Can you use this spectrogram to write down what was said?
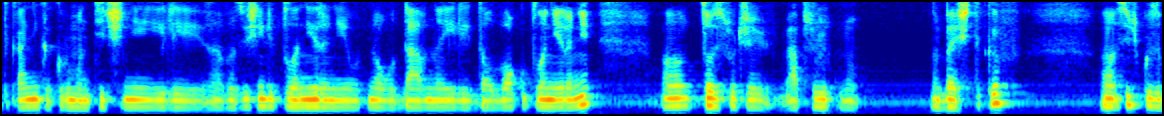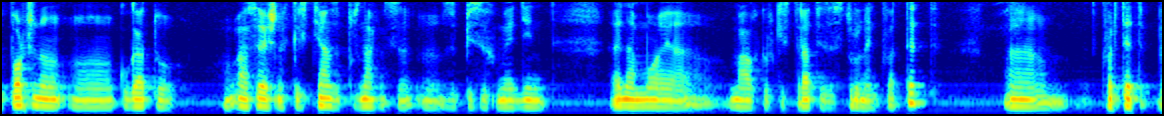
така никак романтични или възвишени или планирани от много давна или дълбоко планирани. Този случай абсолютно беше такъв. Всичко започна, когато аз срещнах Кристиан, запознахме се, записахме един, една моя малка оркестрация за струнен квартет. Квартет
